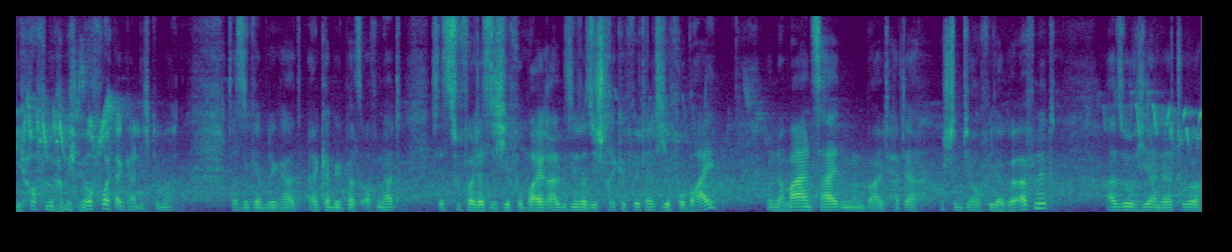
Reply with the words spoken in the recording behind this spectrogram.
die Hoffnung habe ich mir auch vorher gar nicht gemacht, dass ein äh, Campingplatz offen hat. Es ist jetzt Zufall, dass ich hier vorbei rade, beziehungsweise die Strecke führt halt hier vorbei. Und normalen Zeiten und bald hat er bestimmt ja auch wieder geöffnet. Also hier an der Tour,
